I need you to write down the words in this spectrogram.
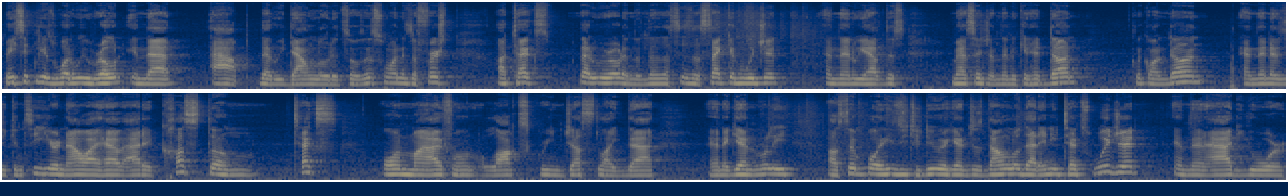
basically is what we wrote in that app that we downloaded. So this one is the first uh, text that we wrote and then this is the second widget and then we have this message and then we can hit done click on done. And then as you can see here now I have added custom text on my iPhone lock screen just like that. And again really simple and easy to do. Again just download that any text widget and then add your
